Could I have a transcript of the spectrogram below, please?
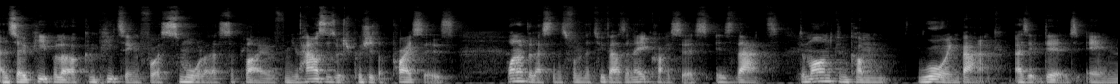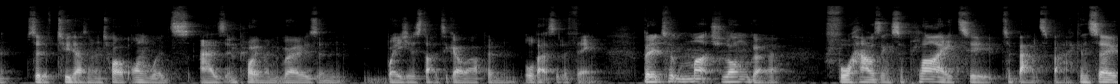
And so people are competing for a smaller supply of new houses, which pushes up prices. One of the lessons from the 2008 crisis is that demand can come roaring back as it did in sort of 2012 onwards as employment rose and wages started to go up and all that sort of thing. But it took much longer for housing supply to, to bounce back. And so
